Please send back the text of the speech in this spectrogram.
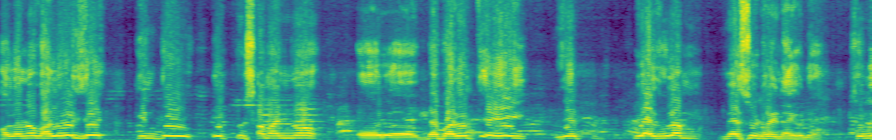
ফলনও ভালো হয়েছে কিন্তু একটু সামান্য ব্যাপার হচ্ছে এই যে পেঁয়াজগুলো ম্যাচুড হয় না এখনও। শুধু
